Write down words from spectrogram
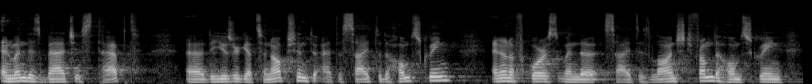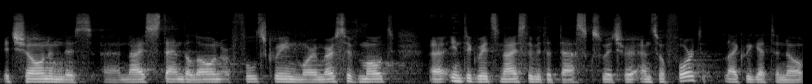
And when this badge is tapped, uh, the user gets an option to add the site to the home screen. And then, of course, when the site is launched from the home screen, it's shown in this uh, nice standalone or full screen, more immersive mode, uh, integrates nicely with the task switcher and so forth, like we get to know,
